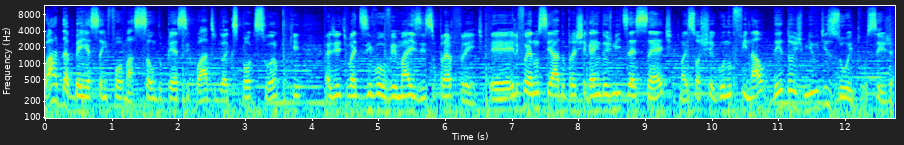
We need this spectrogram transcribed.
Guarda bem essa informação do PS4 e do Xbox One, porque a gente vai desenvolver mais isso pra frente. É, ele foi anunciado para chegar em 2017, mas só chegou no final de 2018, ou seja,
